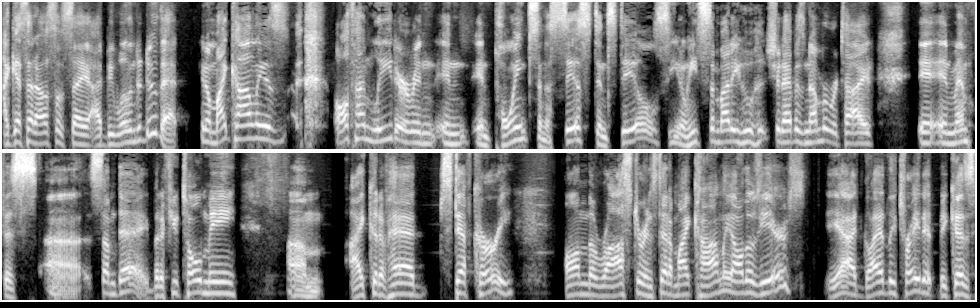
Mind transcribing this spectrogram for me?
I guess I'd also say I'd be willing to do that. You know, Mike Conley is all-time leader in in in points and assists and steals. You know, he's somebody who should have his number retired in, in Memphis uh, someday. But if you told me um, I could have had Steph Curry on the roster instead of Mike Conley all those years, yeah, I'd gladly trade it because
